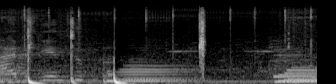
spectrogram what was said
I begin to Thank you.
